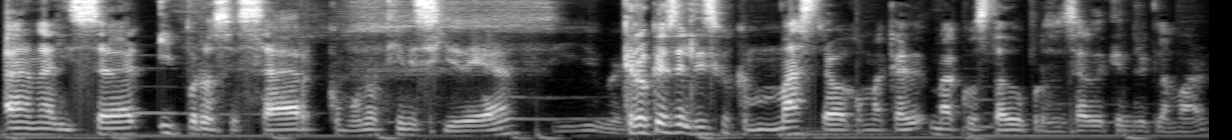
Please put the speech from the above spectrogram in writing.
analizar y procesar como no tienes idea. Sí, güey. Creo que es el disco que más trabajo me ha, ca- me ha costado procesar de Kendrick Lamar.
